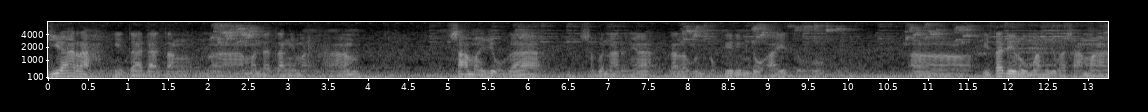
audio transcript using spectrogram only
ziarah kita datang eh, mendatangi makam sama juga sebenarnya kalau untuk kirim doa itu eh, kita di rumah juga sama.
